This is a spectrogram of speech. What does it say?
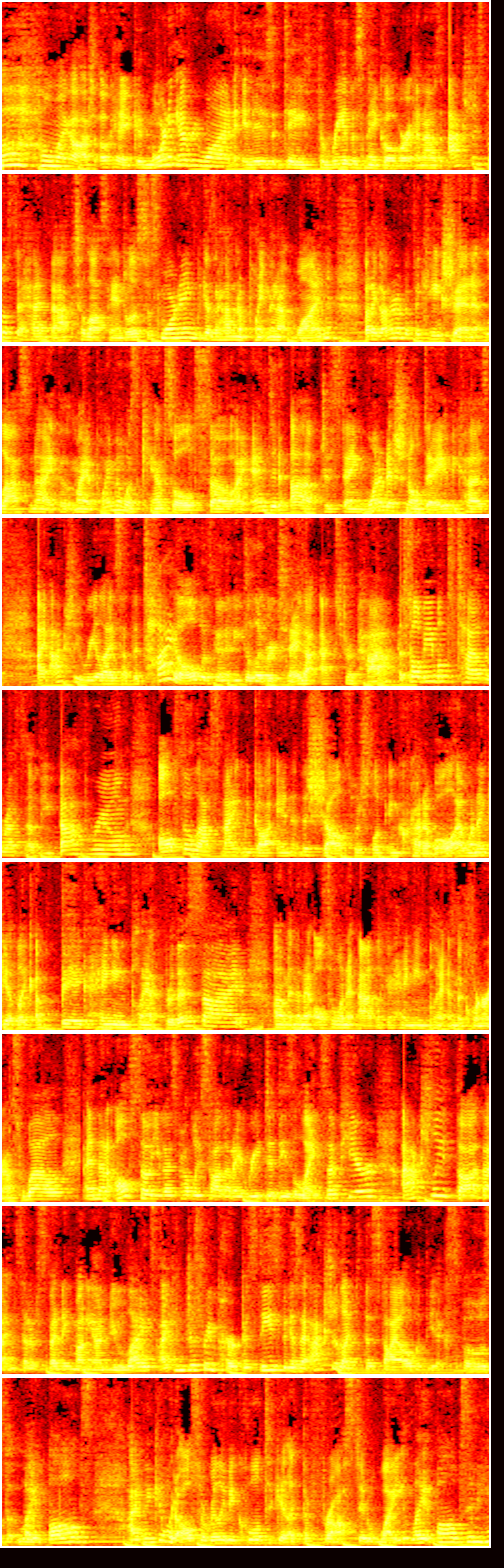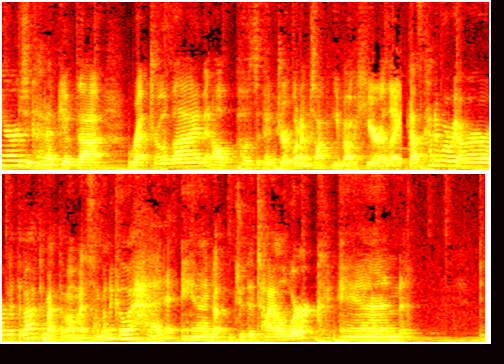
Oh, oh, my gosh. Okay, good morning everyone. It is day three of this makeover and I was actually supposed to head back to Los Angeles this morning because I had an appointment at one, but I got a notification last night that my appointment was canceled. So I ended up just staying one additional day because I actually realized that the tile was gonna be delivered today, that extra pack. So I'll be able to tile the rest of the bathroom. Also last night we got in the shelves, which look incredible. I wanna get like a big hanging plant for this side. Um, and then I also wanna add like a hanging plant in the corner as well. And then also, you guys probably saw that I redid these lights up here. I actually thought that instead of spending money on new lights, I can just repurpose these because I actually liked the style with the exposed light bulbs. I think it would also really be cool to get like the frosted white light bulbs in here to kind of give that retro vibe. And I'll post a picture of what I'm talking about here. Like that's kind of where we are with the bathroom at the moment. So I'm gonna go ahead and do the tile work and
